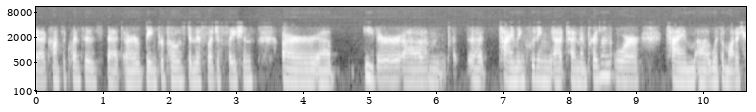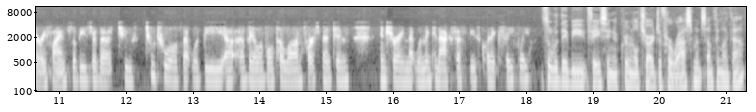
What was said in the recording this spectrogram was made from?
uh, consequences that are being proposed in this legislation are uh, either um, uh, time, including uh, time in prison, or time uh, with a monetary fine. So these are the two two tools that would be uh, available to law enforcement in ensuring that women can access these clinics safely. So would they be facing a criminal charge of harassment, something like that?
